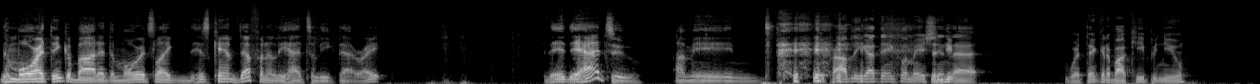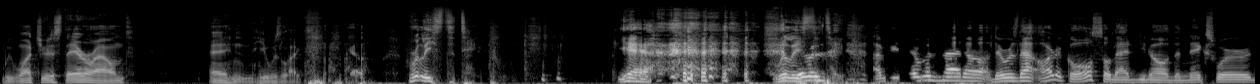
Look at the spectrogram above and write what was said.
the more I think about it, the more it's like his camp definitely had to leak that, right? They they had to. I mean, they probably got the inclination the that we're thinking about keeping you. We want you to stay around. And he was like, release the tape. Yeah, release was, the tape. I mean, there was that. Uh, there was that article also that you know the Knicks were,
